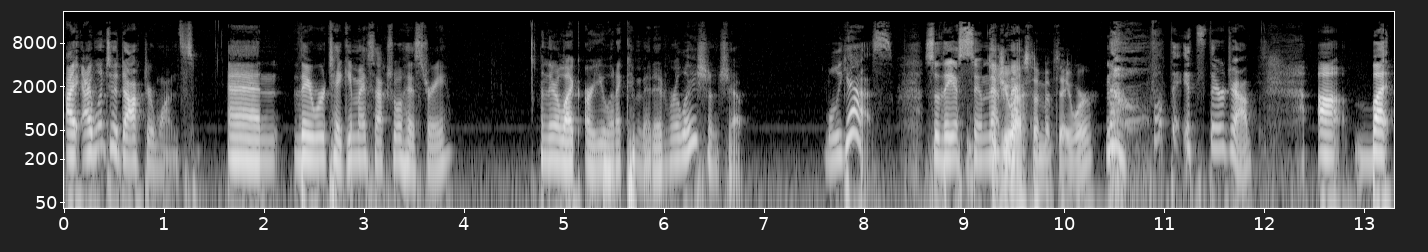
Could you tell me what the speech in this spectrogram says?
I, I went to a doctor once and they were taking my sexual history and they're like, Are you in a committed relationship? Well, yes. So they assume that Did you meant- ask them if they were? no, it's their job. Uh, but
